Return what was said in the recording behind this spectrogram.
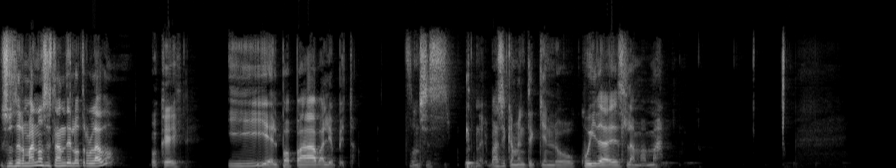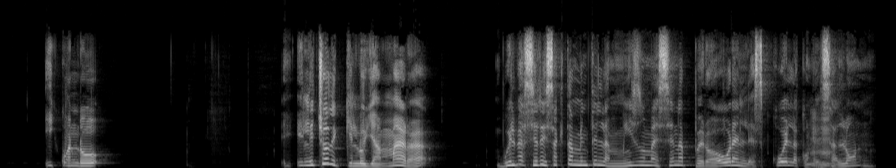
sus hermanos están del otro lado Ok. y el papá valió pito. Entonces, básicamente quien lo cuida es la mamá. Y cuando e- el hecho de que lo llamara vuelve a ser exactamente la misma escena, pero ahora en la escuela con el salón.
